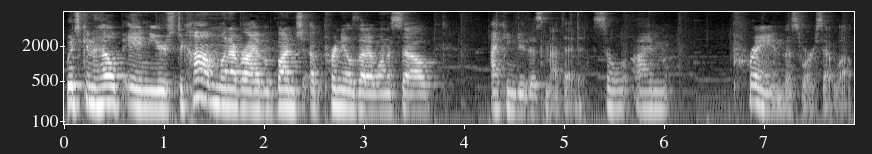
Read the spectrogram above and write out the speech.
which can help in years to come whenever I have a bunch of perennials that I wanna sow, I can do this method. So I'm praying this works out well.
